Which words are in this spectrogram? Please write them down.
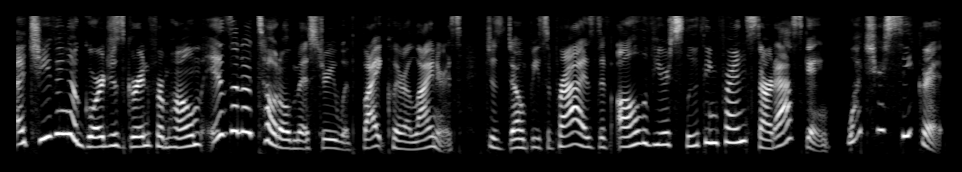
Achieving a gorgeous grin from home isn't a total mystery with Byte clear aligners. Just don't be surprised if all of your sleuthing friends start asking, What's your secret?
